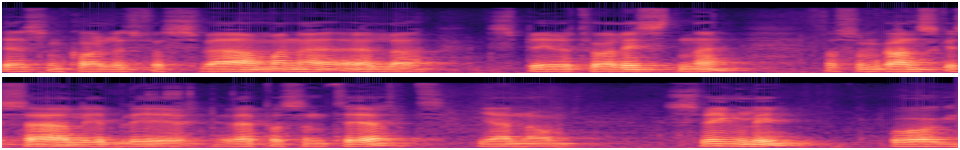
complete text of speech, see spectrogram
det som kalles for svermerne, eller spiritualistene, og som ganske særlig blir representert gjennom Svingli og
